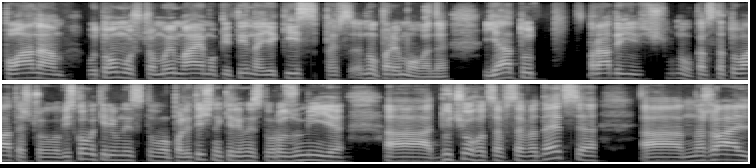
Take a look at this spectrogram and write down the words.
планам у тому, що ми маємо піти на якісь ну, перемовини. Я тут. Радий ну, констатувати, що військове керівництво, політичне керівництво розуміє, а, до чого це все ведеться. А, на жаль,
